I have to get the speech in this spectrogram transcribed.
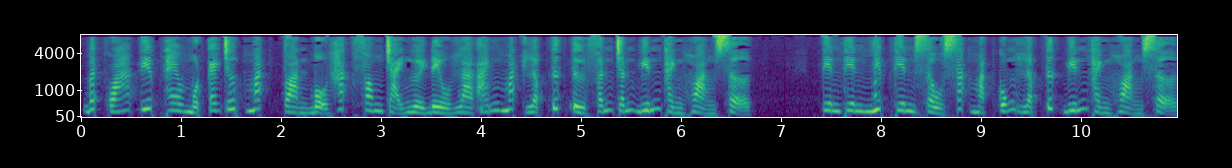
Bất quá tiếp theo một cái chớp mắt toàn bộ hắc phong trải người đều là ánh mắt lập tức từ phấn chấn biến thành hoảng sợ. Tiên thiên nhiếp thiên sầu sắc mặt cũng lập tức biến thành hoảng sợ.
